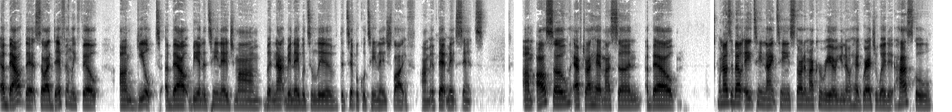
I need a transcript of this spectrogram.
about that. So I definitely felt um, guilt about being a teenage mom, but not being able to live the typical teenage life, um, if that makes sense. Um, also, after I had my son, about when I was about 18, 19, started my career, you know, had graduated high school,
